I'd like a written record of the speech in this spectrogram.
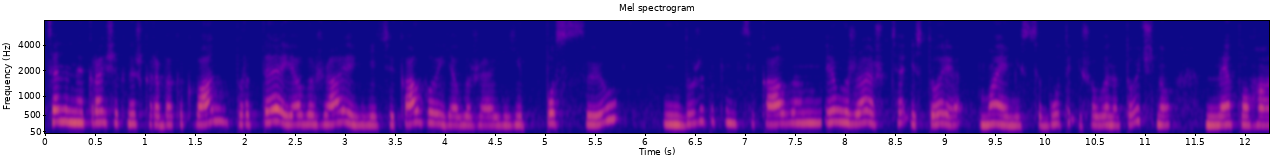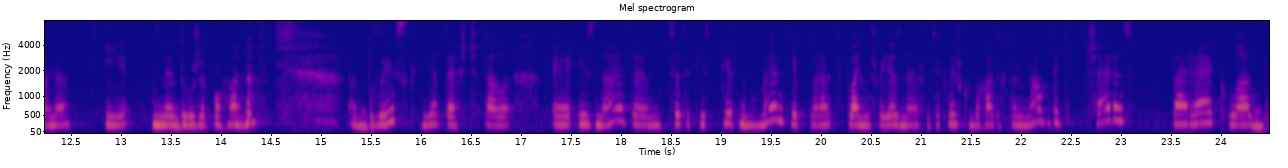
Це не найкраща книжка Ребекки Кван, проте я вважаю її цікавою, я вважаю її посил дуже таким цікавим. Я вважаю, що ця історія має місце бути і що вона точно непогана і не дуже погана. Блиск я теж читала. Е, І знаєте, це такий спірний момент. Є в плані, що я знаю, що цю книжку багато хто ненавидить через переклад.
